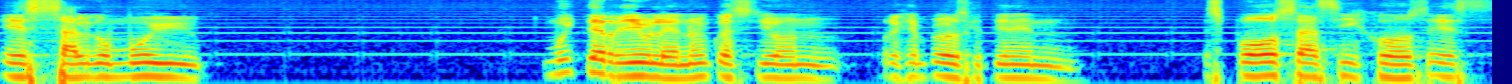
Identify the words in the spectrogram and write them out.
es algo muy, muy terrible, ¿no? En cuestión, por ejemplo, los que tienen esposas, hijos, es,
